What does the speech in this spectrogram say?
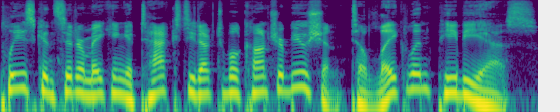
please consider making a tax-deductible contribution to Lakeland PBS.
